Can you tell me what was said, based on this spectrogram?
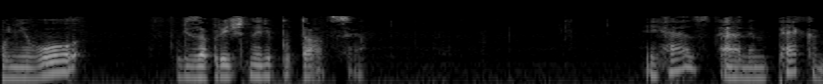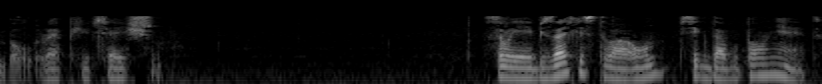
У него безупречная репутация. He has an impeccable reputation. Свои обязательства он всегда выполняет.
